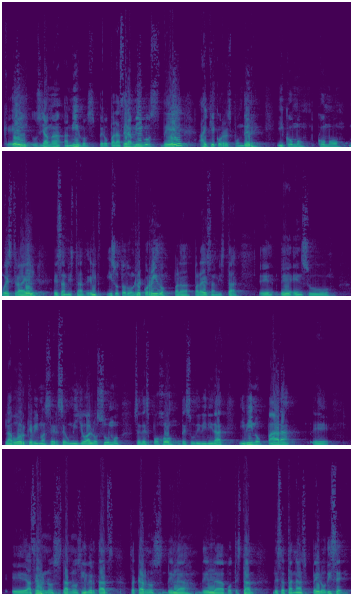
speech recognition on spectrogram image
que Él los llama amigos, pero para ser amigos de Él hay que corresponder. ¿Y cómo, cómo muestra Él esa amistad? Él hizo todo un recorrido para, para esa amistad eh, en su labor que vino a hacer. Se humilló a lo sumo, se despojó de su divinidad y vino para eh, eh, hacernos, darnos libertad, sacarnos de la, de la potestad de Satanás. Pero dice,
